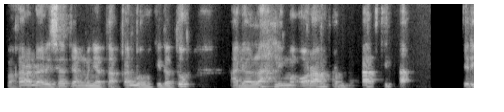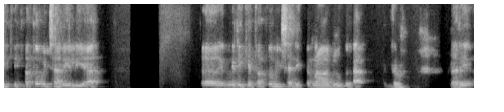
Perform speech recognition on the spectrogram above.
Bahkan ada riset yang menyatakan bahwa kita tuh adalah lima orang terdekat kita. Jadi kita tuh bisa dilihat eh, diri kita tuh bisa dikenal juga gitu. Dari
